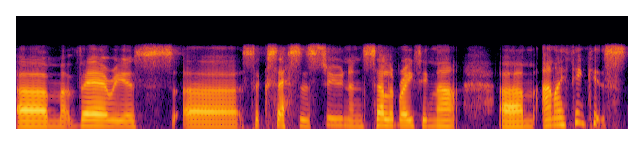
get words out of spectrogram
um, various uh, successes soon and celebrating that. Um, and I think it's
